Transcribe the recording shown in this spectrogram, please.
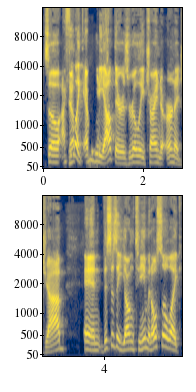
So I feel yep. like everybody out there is really trying to earn a job. And this is a young team. And also, like,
